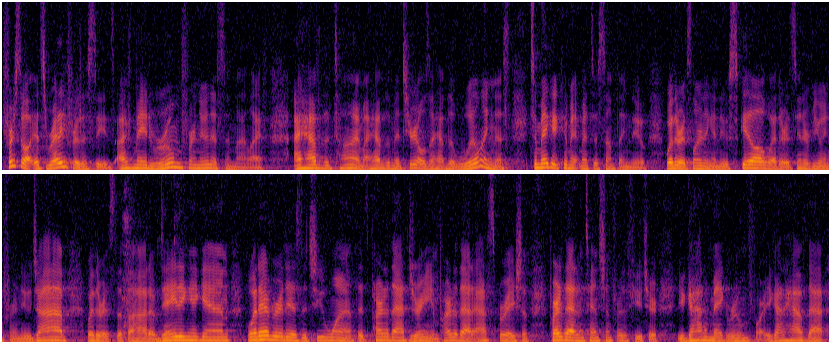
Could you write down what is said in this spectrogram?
First of all, it's ready for the seeds. I've made room for newness in my life. I have the time, I have the materials, I have the willingness to make a commitment to something new. Whether it's learning a new skill, whether it's interviewing for a new job, whether it's the thought of dating again, whatever it is that you want that's part of that dream, part of that aspiration, part of that intention for the future, you got to make room for it. You got to have that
